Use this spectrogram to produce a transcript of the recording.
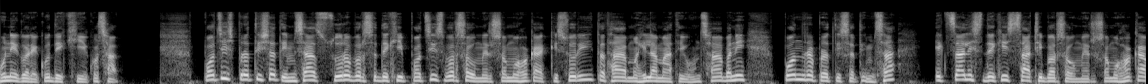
हुने गरेको देखिएको छ। पच्चिस प्रतिशत हिंसा सोह्र वर्षदेखि पच्चिस वर्ष उमेर समूहका किशोरी तथा महिलामाथि हुन्छ भने पन्ध्र प्रतिशत हिंसा एकचालिसदेखि साठी वर्ष उमेर समूहका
